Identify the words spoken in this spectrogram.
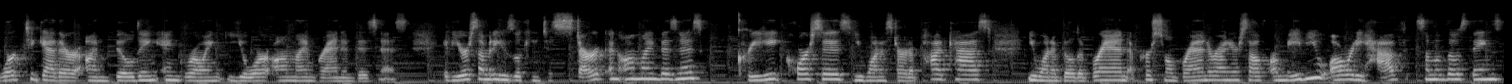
work together on building and growing your online brand and business. If you're somebody who's looking to start an online business, create courses, you want to start a podcast, you want to build a brand, a personal brand around yourself, or maybe you already have some of those things,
